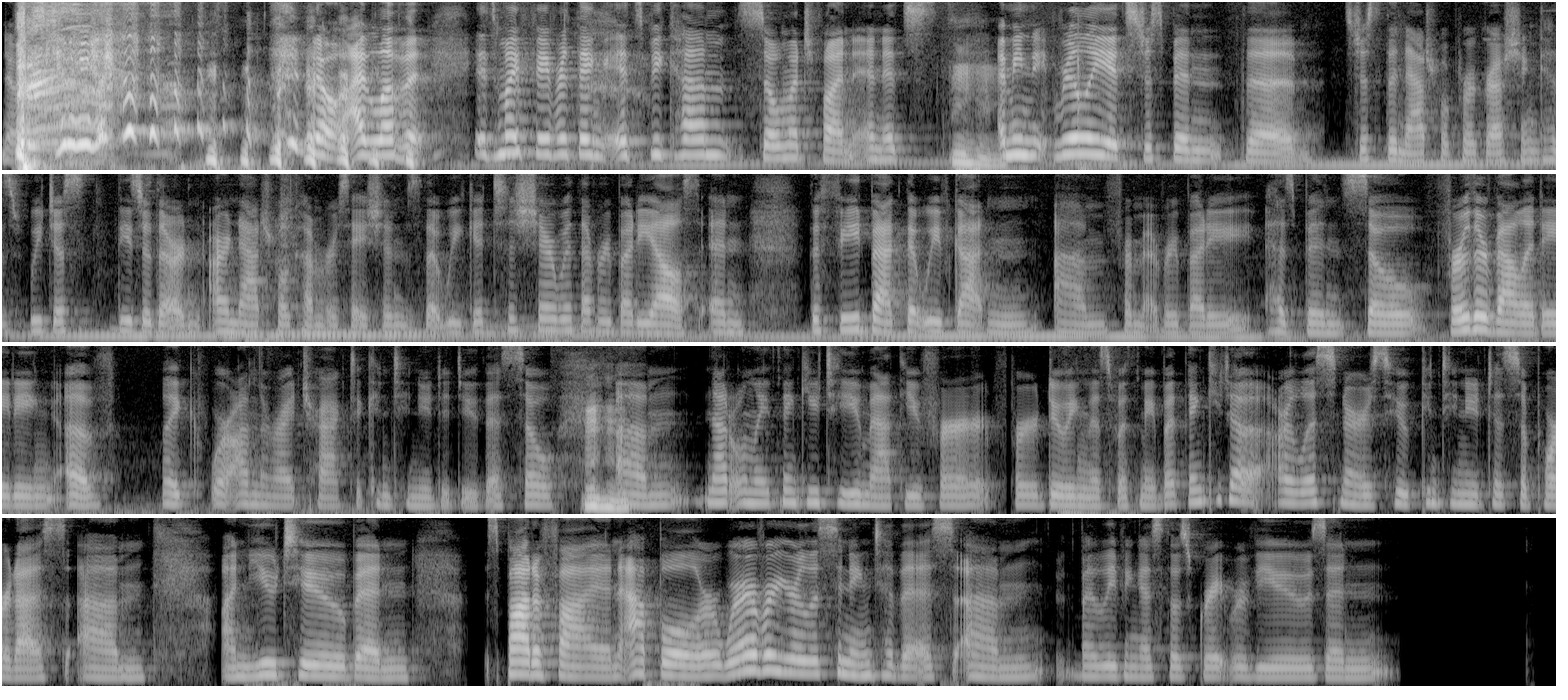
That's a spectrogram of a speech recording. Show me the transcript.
No, no, I love it. It's my favorite thing. It's become so much fun, and it's. Mhm. I mean, really, it's just been the just the natural progression because we just these are the, our, our natural conversations that we get to share with everybody else, and the feedback that we've gotten um, from everybody has been so further validating of like we're on the right track to continue to do this. So um, not only thank you to you, Mathew, for for doing this with me, but thank you to our listeners who continue to support us um, on YouTube and Spotify and Apple or wherever you're listening to this um, by leaving us those great reviews and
